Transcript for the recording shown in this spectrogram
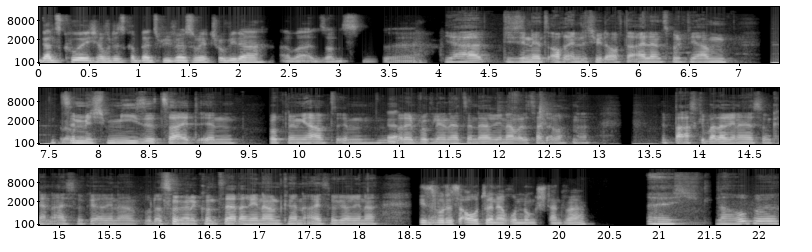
ganz cool. Ich hoffe, das kommt als Reverse Retro wieder, aber ansonsten äh, ja, die sind jetzt auch endlich wieder auf der Island zurück. Die haben eine Genau. ziemlich miese Zeit in Brooklyn gehabt, im, Ja. bei den Brooklyn Nets in der Arena, weil es halt einfach eine, eine Basketball-Arena ist und keine Eishockey-Arena oder sogar eine Konzertarena und keine Eishockey-Arena. Dieses, wo das Auto in der Rundung stand, war. Äh, ich glaube.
